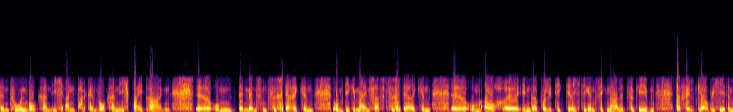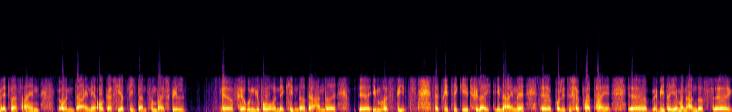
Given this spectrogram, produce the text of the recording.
denn tun? Wo kann ich anpacken? Wo kann ich beitragen? Äh, um den Menschen zu stärken, um die Gemeinschaft zu stärken, äh, um auch äh, in der Politik die richtigen Signale zu geben, da fällt, glaube ich, jedem etwas ein. Und der eine engagiert sich dann zum Beispiel äh, für ungeborene Kinder, der andere äh, im Hospiz, der dritte geht vielleicht in eine äh, politische Partei, äh, wieder jemand anders äh,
